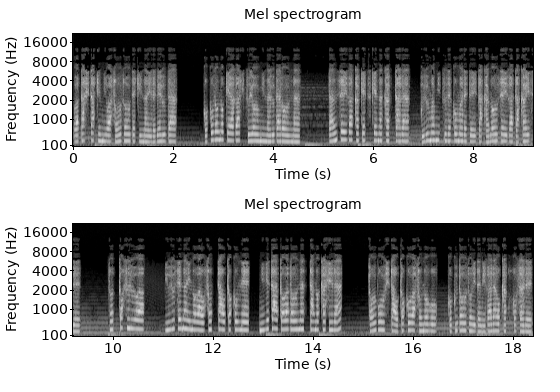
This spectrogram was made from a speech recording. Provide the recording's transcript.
私たちには想像できないレベルだ。心のケアが必要になるだろうな。男性が駆けつけなかったら、車に連れ込まれていた可能性が高いぜ。ゾッとするわ。許せないのは襲った男ね。逃げた後はどうなったのかしら？逃亡した男はその後、国道沿いで身柄を確保され、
